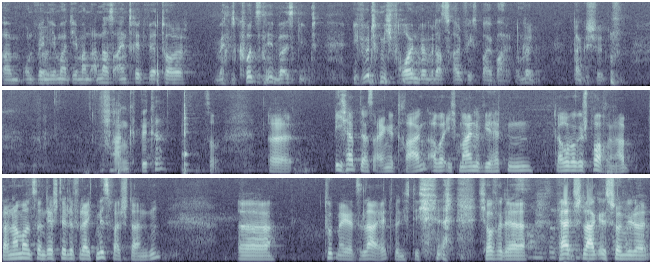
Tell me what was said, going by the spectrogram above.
Ähm, Und wenn jemand jemand anders eintritt, wäre toll, wenn es kurz einen Hinweis gibt. Ich würde mich freuen, wenn wir das halbwegs beibehalten können. Dankeschön. Frank, bitte. So. Äh, Ich habe das eingetragen, aber ich meine, wir hätten darüber gesprochen. Hab- Dann haben wir uns an der Stelle vielleicht missverstanden. Äh, Tut mir jetzt leid, wenn ich dich. Ich hoffe, der Herzschlag ist schon wieder.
